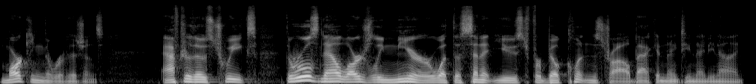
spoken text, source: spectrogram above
marking the revisions. After those tweaks, the rules now largely mirror what the Senate used for Bill Clinton's trial back in 1999.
